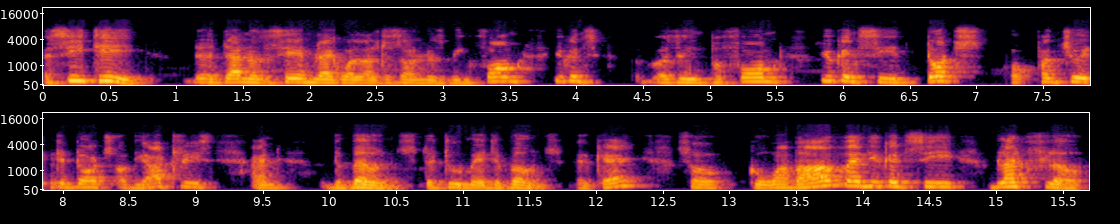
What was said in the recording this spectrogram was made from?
a CT done on the same leg while ultrasound was being formed. You can was being performed. You can see dots or punctuated dots of the arteries and the bones, the two major bones. Okay, so go above and you can see blood flow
